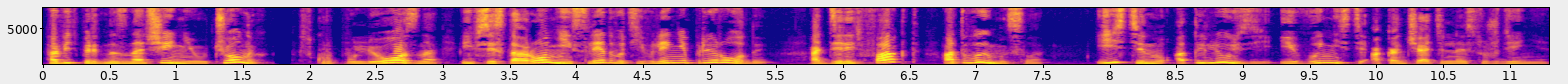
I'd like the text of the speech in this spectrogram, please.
А ведь предназначение ученых – скрупулезно и всесторонне исследовать явления природы, отделить факт от вымысла, истину от иллюзии и вынести окончательное суждение.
